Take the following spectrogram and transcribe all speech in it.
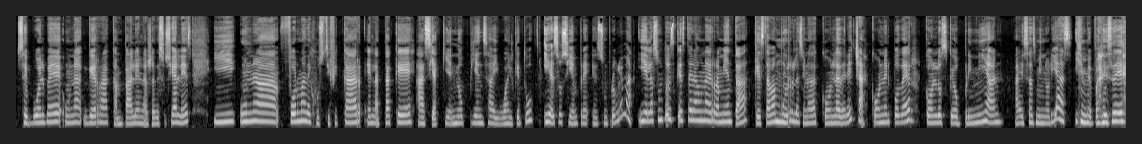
Se vuelve una guerra campal en las redes sociales y una forma de justificar el ataque hacia quien no piensa igual que tú. Y eso siempre es un problema. Y el asunto es que esta era una herramienta que estaba muy relacionada con la derecha, con el poder, con los que oprimían a esas minorías. Y me parece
